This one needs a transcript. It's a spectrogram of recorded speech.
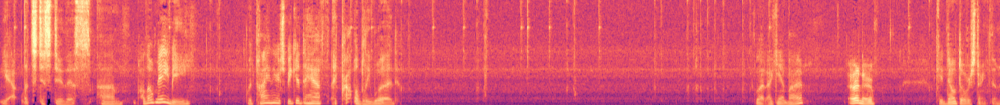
yeah, let's just do this. Um, although maybe would pioneers be good to have? They probably would. What? I can't buy them? Oh no. Okay, don't overstrength them.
